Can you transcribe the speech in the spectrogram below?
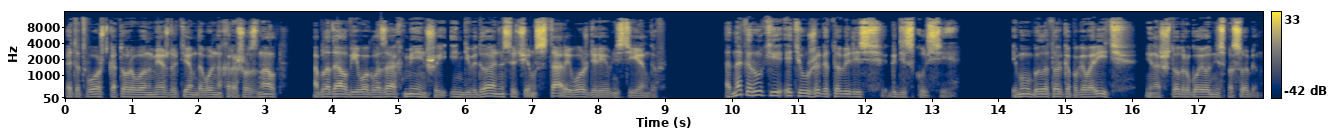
Этот вождь, которого он между тем довольно хорошо знал, — обладал в его глазах меньшей индивидуальностью, чем старый вождь деревни Стиенгов. Однако руки эти уже готовились к дискуссии. Ему было только поговорить, ни на что другое он не способен.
